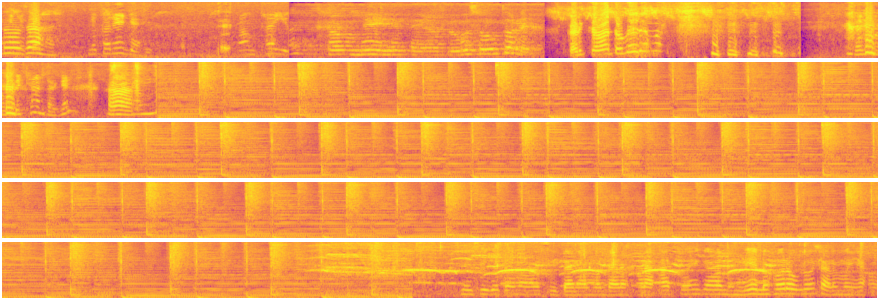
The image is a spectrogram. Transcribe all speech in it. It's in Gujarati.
તો જા કરે જાય ઘડીક જવા તો ગઈ બેઠા હતા કે? હા. જય શ્રી કૃષ્ણ સીતારામ મંડાણા સાડા ગયા અને મેં હરો રોટાણમાં આવે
